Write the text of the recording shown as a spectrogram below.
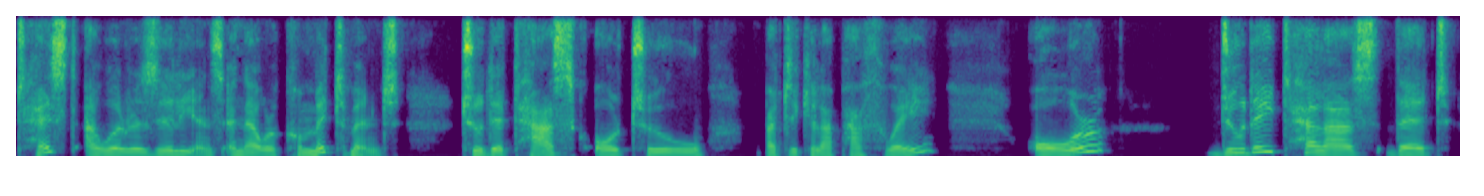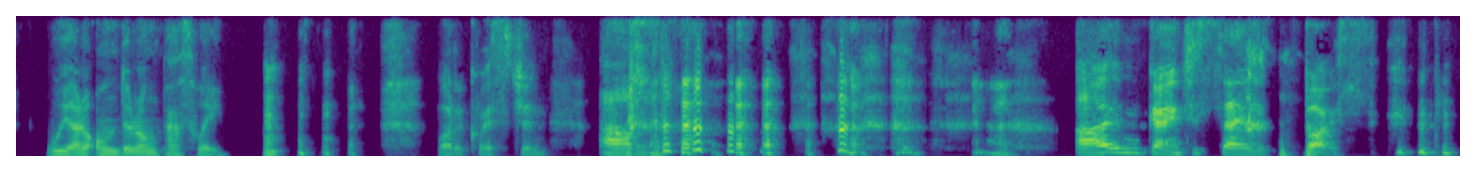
test our resilience and our commitment to the task or to particular pathway or do they tell us that we are on the wrong pathway? What a question. Um, i'm going to say both.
